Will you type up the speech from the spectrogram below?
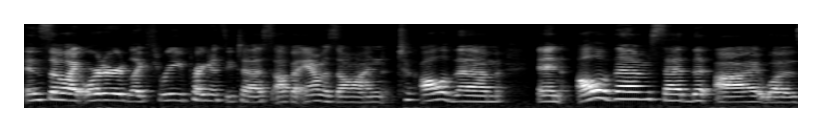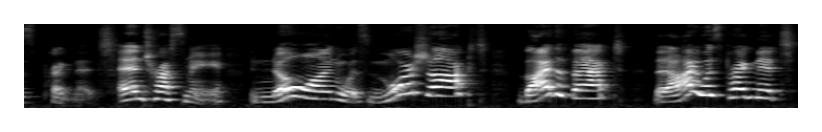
And so I ordered like three pregnancy tests off of Amazon, took all of them, and all of them said that I was pregnant. And trust me, no one was more shocked by the fact that I was pregnant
